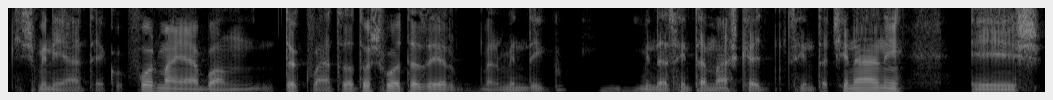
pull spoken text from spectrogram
kis mini játékok formájában, tök változatos volt ezért, mert mindig minden szinten más kell szinte csinálni, és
